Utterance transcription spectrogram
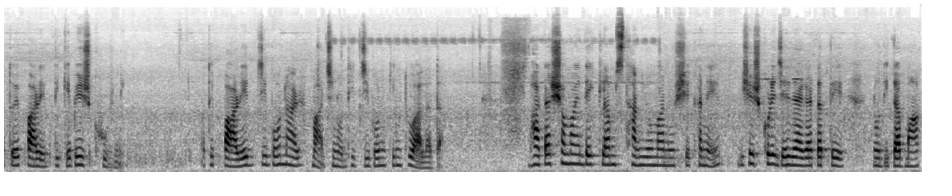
অতএব পাড়ের দিকে বেশ ঘূর্ণি। অতএব পাড়ের জীবন আর মাঝ নদীর জীবন কিন্তু আলাদা। ভাটার সময় দেখলাম স্থানীয় মানুষ সেখানে, বিশেষ করে যে জায়গাটাতে নদীটা বাঁক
